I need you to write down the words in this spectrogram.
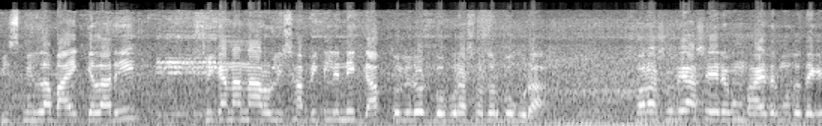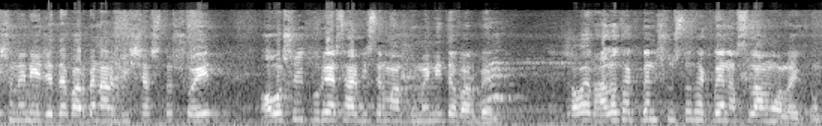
বিসমিল্লা বাইক গ্যালারি, ঠিকানা নারুলি সাপি ক্লিনিক গাবতলি রোড বগুড়া সদর, বগুড়া। সরাসরি আসে এরকম ভাইদের মতো দেখে শুনে নিয়ে যেতে পারবেন। আর বিশ্বাস্ত সহিত অবশ্যই কুরিয়ার সার্ভিসের মাধ্যমে নিতে পারবেন। সবাই ভালো থাকবেন সুস্থ থাকবেন। আসসালামু আলাইকুম।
